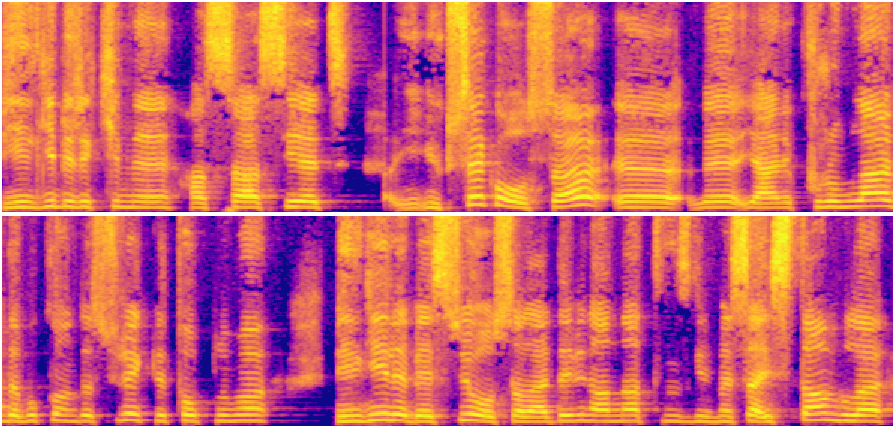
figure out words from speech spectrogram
bilgi birikimi, hassasiyet yüksek olsa e, ve yani kurumlar da bu konuda sürekli toplumu bilgiyle besliyor olsalar demin anlattığınız gibi mesela İstanbul'a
